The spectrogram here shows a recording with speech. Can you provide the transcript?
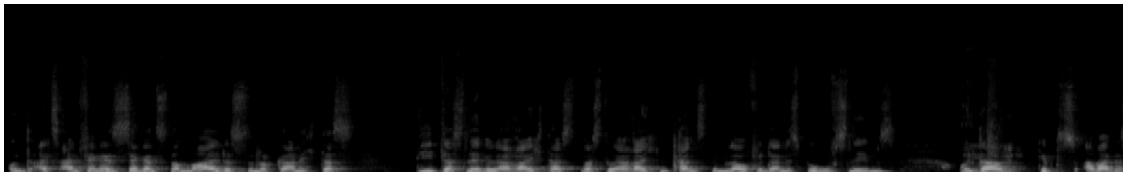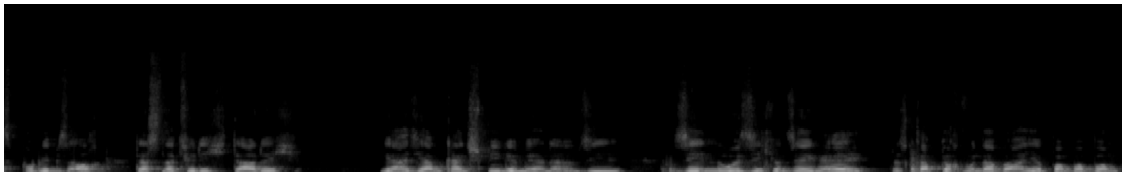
Und als Anfänger ist es ja ganz normal, dass du noch gar nicht das, die, das Level erreicht hast, was du erreichen kannst im Laufe deines Berufslebens. Und ja, da gibt es, aber das Problem ist auch, dass natürlich dadurch ja, sie haben keinen Spiegel mehr. Ne? Sie sehen nur sich und sagen, ey, das klappt doch wunderbar hier, bom, bom, bom.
